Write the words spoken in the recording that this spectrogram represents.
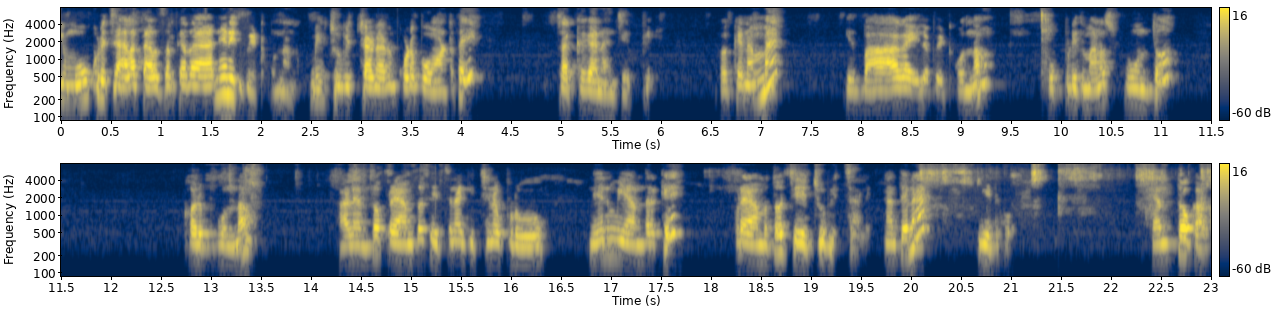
ఈ మూకుడు చాలా తలసరు కదా అని నేను ఇది పెట్టుకున్నాను. మీకు చూపించడానికి కూడా బాగుంటుంది. చక్కగానని చెప్పి. ఓకేనమ్మా? ఇది బాగా ఇలా పెట్టుకుందాం. ఇప్పుడు ఇది మనం స్పూన్తో కలుపుకుందాం. వాళ్ళు ఎంతో ప్రేమతో తెచ్చి నాకు ఇచ్చినప్పుడు నేను మీ అందరికీ ప్రేమతో చేసి చూపించాలి. అంతేనా? ఇదిగో. ఎంతో కాదు.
